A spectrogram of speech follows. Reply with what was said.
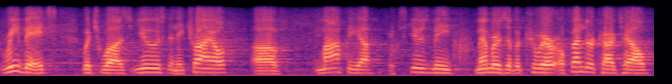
rebates, which was used in a trial of mafia, excuse me, members of a career offender cartel.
